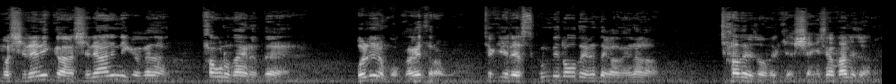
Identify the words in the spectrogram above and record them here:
뭐 시내니까 시내 아니니까 그냥 타고는 다니는데 멀리는 못 가겠더라고요. 특히 스쿰빗 로드 이런 데 가면은 차들이 좀 이렇게 쌩쌩 달리잖아요.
